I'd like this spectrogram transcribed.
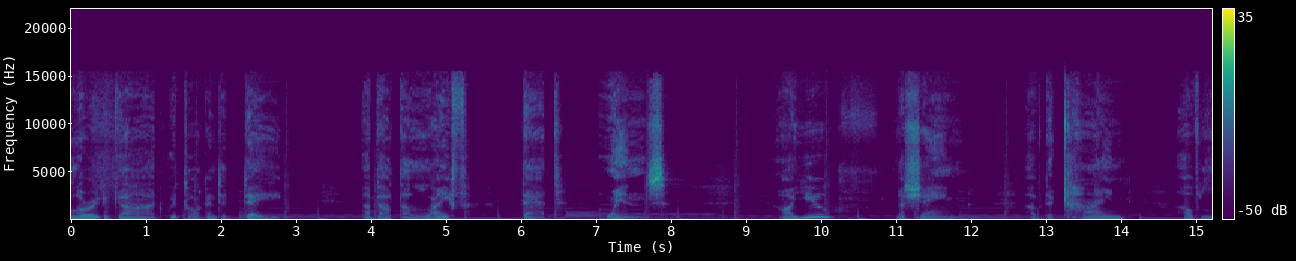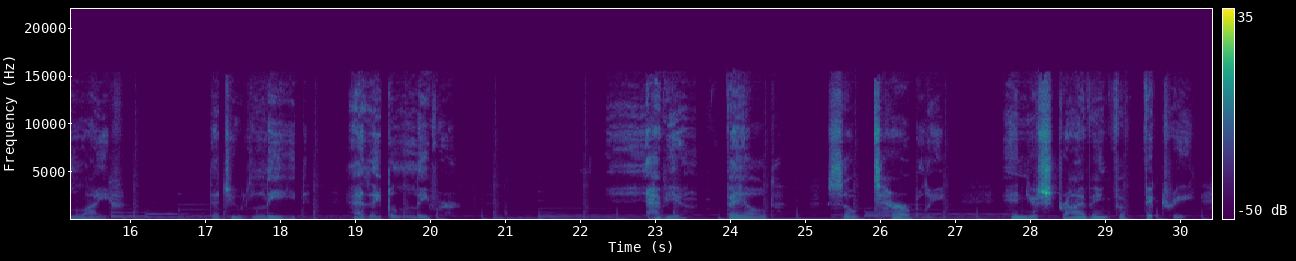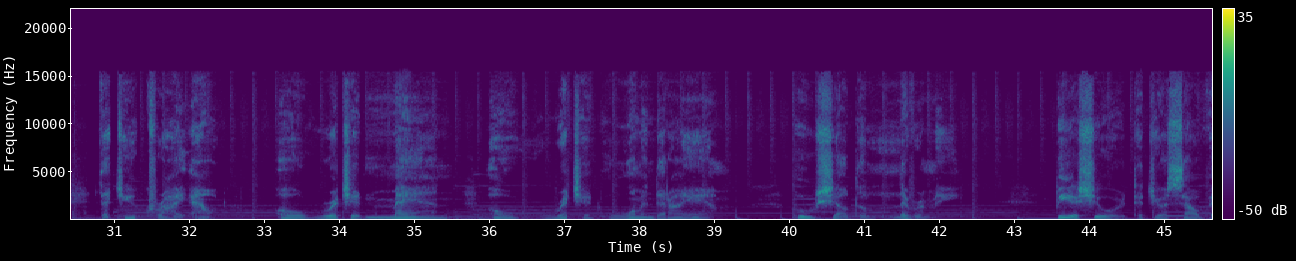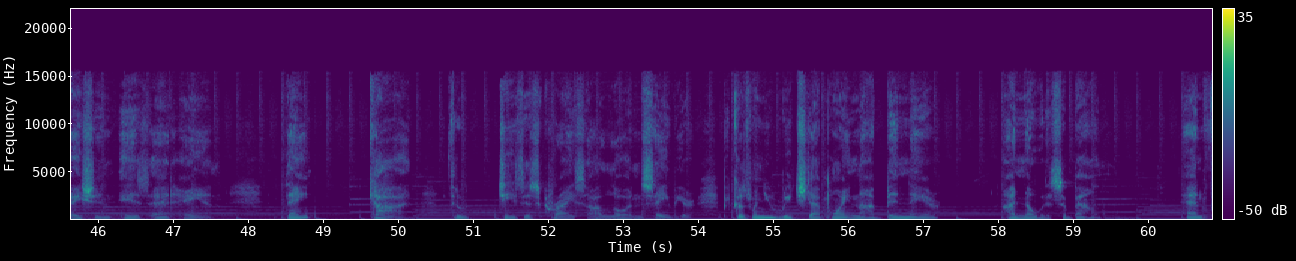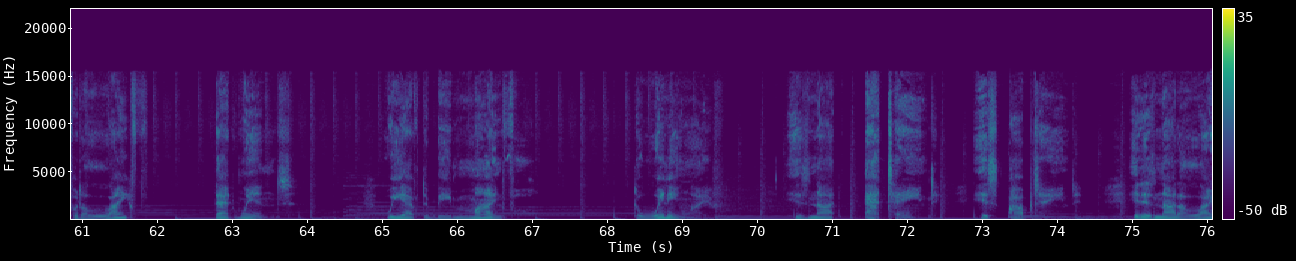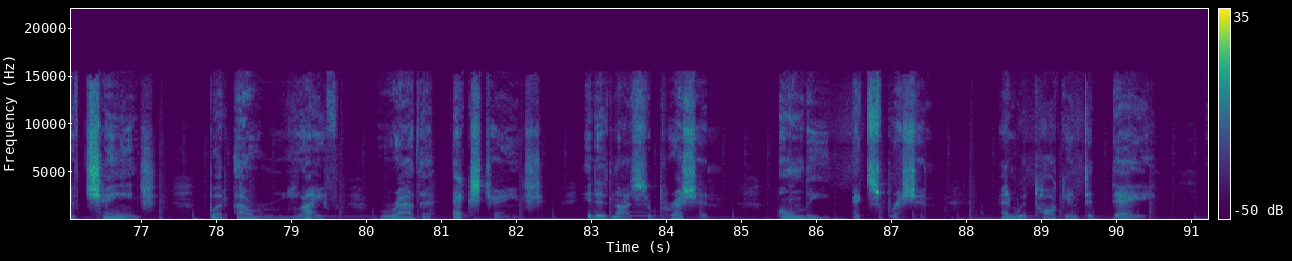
Glory to God. We're talking today about the life that wins. Are you ashamed of the kind of life that you lead as a believer? Have you failed so terribly in your striving for victory that you cry out, Oh, wretched man, oh, wretched woman that I am, who shall deliver me? Be assured that your salvation is at hand. Thank God through Jesus Christ, our Lord and Savior. Because when you reach that point, and I've been there, I know what it's about. And for the life that wins, we have to be mindful. The winning life is not attained, it's obtained. It is not a life change, but a life rather exchanged. It is not suppression, only expression. And we're talking today,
